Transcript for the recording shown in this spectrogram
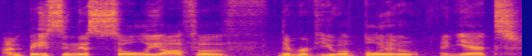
I'm basing this solely off of the review of Blue, and yet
